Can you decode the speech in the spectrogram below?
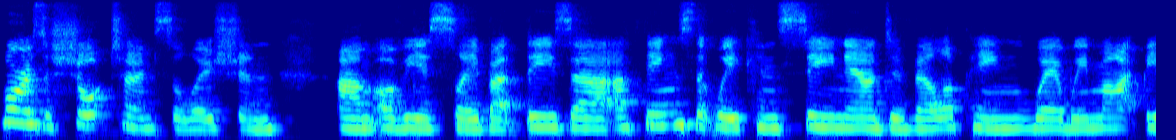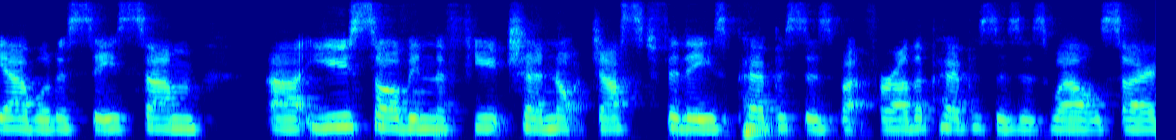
more as a short-term solution, um, obviously, but these are, are, things that we can see now developing where we might be able to see some uh, use of in the future, not just for these purposes, but for other purposes as well. So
